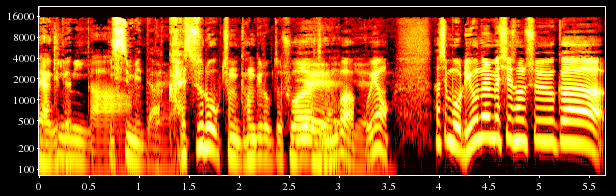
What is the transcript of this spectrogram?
약이 느낌이 됐다. 있습니다. 네. 갈수록 좀 경기력도 좋아지는 예, 것 같고요. 예. 사실 뭐 리오넬 메시 선수가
